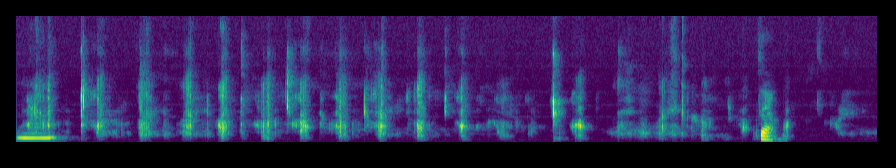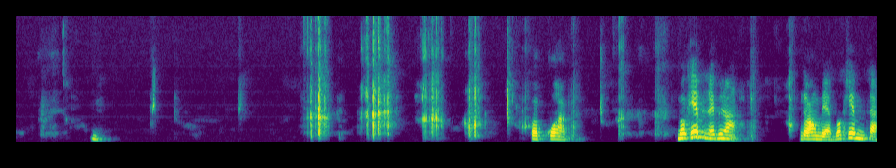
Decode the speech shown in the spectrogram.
อืมแซ่บอืม กรอบกรอบบ่เข้มเลยพี่น้อง ดองแบบบ่เข้มจ้ะ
